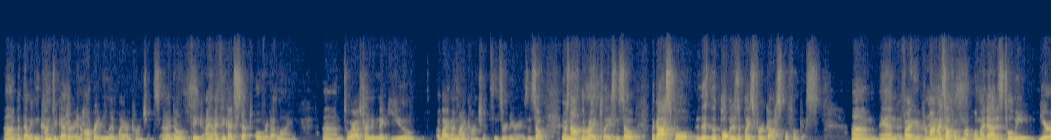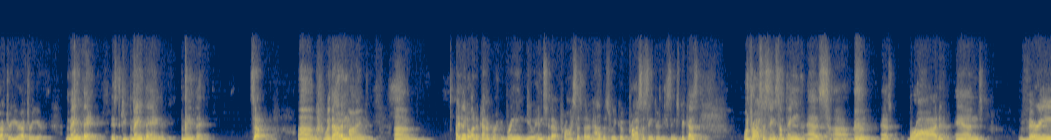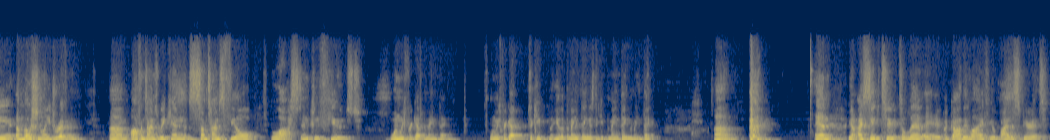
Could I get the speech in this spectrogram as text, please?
uh, but that we can come together and operate and live by our conscience. And I don't think, I, I think I'd stepped over that line um, to where I was trying to make you abide by my conscience in certain areas. And so it was not the right place. And so the gospel, this, the pulpit is a place for gospel focus. Um, and if I you know, can remind myself of my, what my dad has told me year after year after year, the main thing is to keep the main thing the main thing. So, um, with that in mind, um, I did want to kind of bring, bring you into that process that I've had this week of processing through these things because when processing something as uh, as broad and very emotionally driven, um, oftentimes we can sometimes feel lost and confused when we forget the main thing. When we forget to keep you know, that the main thing is to keep the main thing the main thing. Um, and you know, I seek to, to live a, a godly life, you know, by the Spirit.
